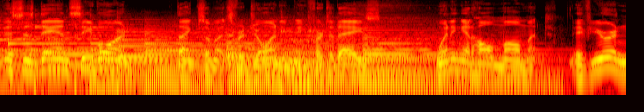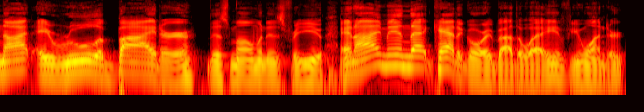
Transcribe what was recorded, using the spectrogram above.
this is Dan Seaborn. Thanks so much for joining me for today's winning at home moment. If you're not a rule abider, this moment is for you. And I'm in that category, by the way, if you wonder.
